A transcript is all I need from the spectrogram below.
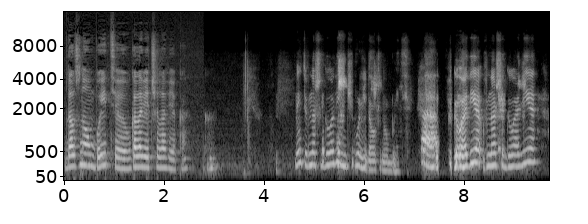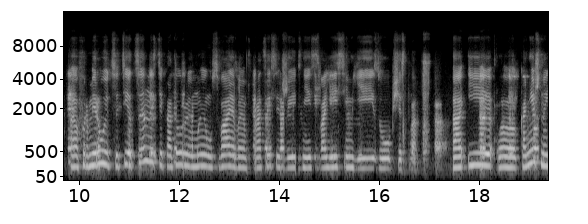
должно быть э, в голове человека? Знаете, в нашей голове ничего не должно быть. В, голове, в нашей голове Э, формируются те ценности, которые мы усваиваем в процессе жизни из своей семьи, из общества. А, и, э, конечно,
